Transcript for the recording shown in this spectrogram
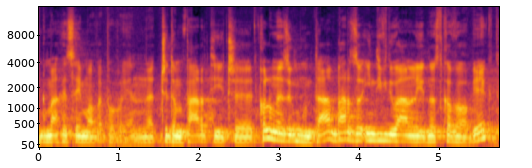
gmachy sejmowe powojenne, czy dom partii, czy kolumny Zygmunta, bardzo indywidualny, jednostkowy obiekt,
